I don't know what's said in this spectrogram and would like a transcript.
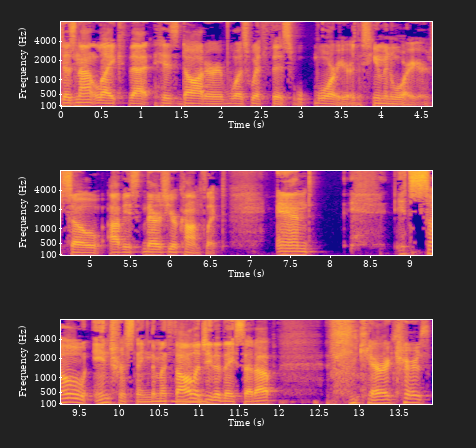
does not like that his daughter was with this warrior, this human warrior. So obviously there's your conflict. And it's so interesting. The mythology that they set up, the characters,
